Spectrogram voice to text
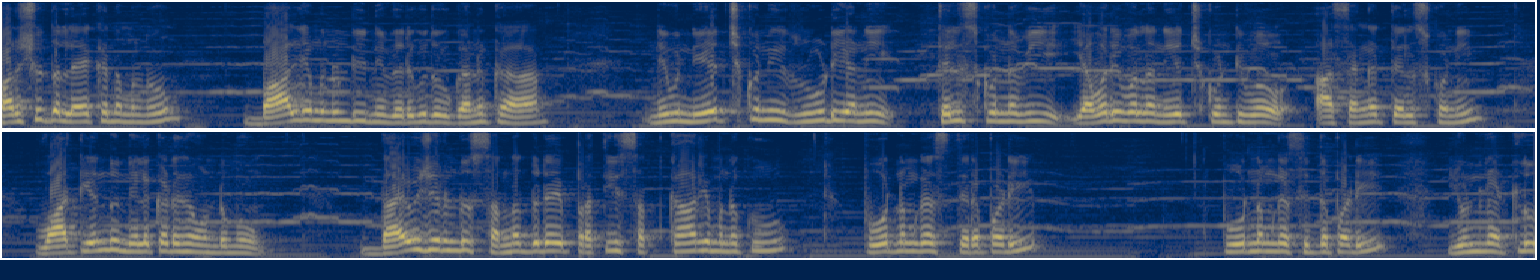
పరిశుద్ధ లేఖనమును బాల్యము నుండి నీ వెరుగుదు గనుక నీవు నేర్చుకుని రూఢి అని తెలుసుకున్నవి ఎవరి వల్ల నేర్చుకుంటివో ఆ సంగతి తెలుసుకొని వాటి ఎందు నిలకడగా ఉండము. దైవజనుడు సన్నద్ధుడై ప్రతి సత్కార్యమునకు పూర్ణంగా స్థిరపడి పూర్ణంగా సిద్ధపడి ఉండినట్లు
